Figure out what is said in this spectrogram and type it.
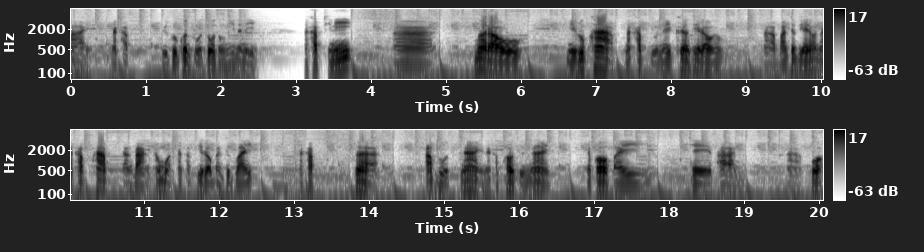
ถ่ายนะครับ หรือ Google Photo ตรงนี้นั่นเองนะครับ ทีนี้อ่าเมื่อเรา มีรูปภาพนะครับอยู่ในเครื่องที่เราบันทึกแล้วนะครับ ภาพต่างๆ ทั้งหมดนะครับที่เราบันทึกไว้นะครับ เพื่ออัปโหลดง่ายนะครับ เข้าถึงง่าย แล้วก็ไปแชร์ผ่านาพวก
